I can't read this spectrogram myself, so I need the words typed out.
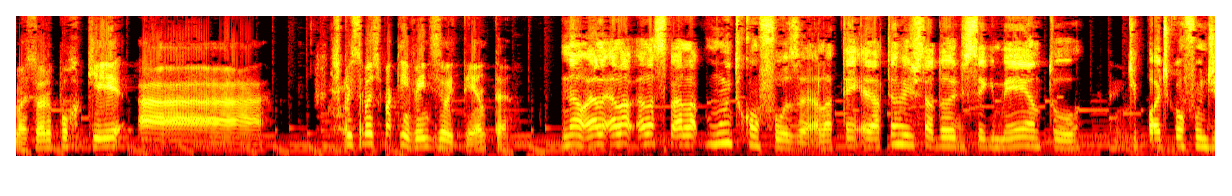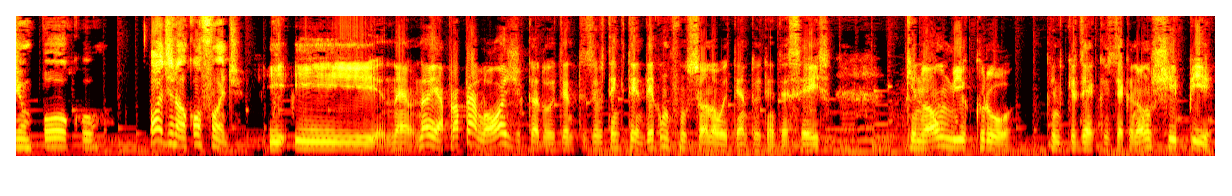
uma história porque a. Especialmente para quem vende Z80. Não, ela, ela, ela, ela é muito confusa. Ela tem, ela tem um registrador de segmento que pode confundir um pouco. Pode não, confunde. E, e, né, não, e a própria lógica do 86, tem que entender como funciona o 8086, que não é um micro, que, quer, dizer, quer dizer que não é um chip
